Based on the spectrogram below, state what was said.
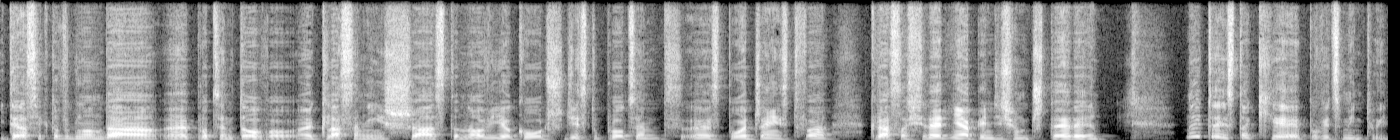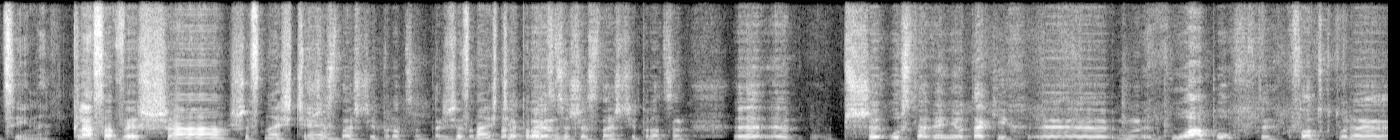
i teraz jak to wygląda e, procentowo? E, klasa niższa stanowi około 30% e, społeczeństwa, klasa średnia 54%. No i to jest takie powiedzmy intuicyjne. Klasa wyższa 16%. 16%, tak. 16%. Brakujące 16%. Przy ustawieniu takich pułapów, tych kwot, które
